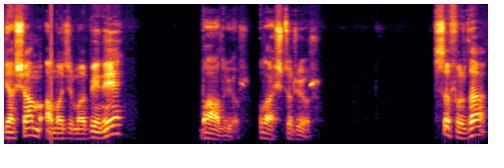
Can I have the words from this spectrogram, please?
yaşam amacıma beni bağlıyor, ulaştırıyor. Sıfırda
